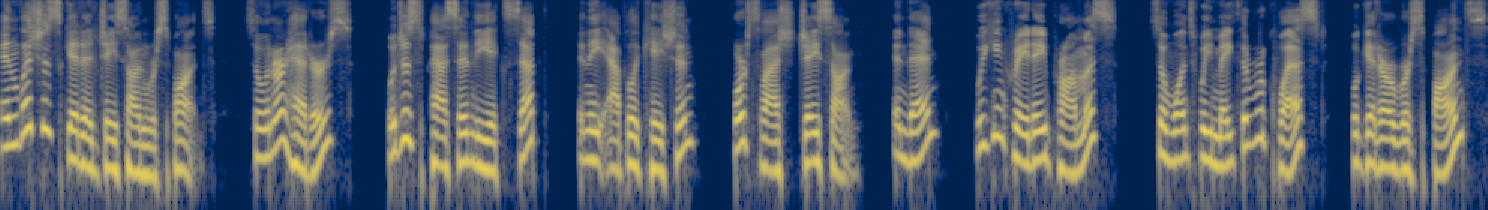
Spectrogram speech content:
and let's just get a JSON response. So in our headers, we'll just pass in the accept in the application forward slash JSON. And then we can create a promise. So once we make the request, we'll get our response,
